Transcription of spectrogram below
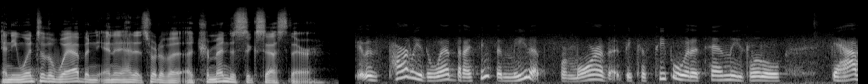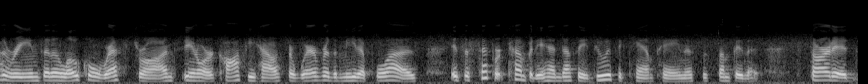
And he went to the web and, and it had a, sort of a, a tremendous success there it was partly the web, but I think the meetups were more of it because people would attend these little gatherings at a local restaurant, you know, or coffee house or wherever the meetup was. It's a separate company. It had nothing to do with the campaign. This was something that started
